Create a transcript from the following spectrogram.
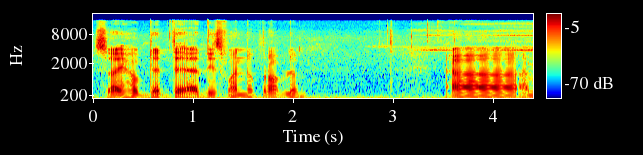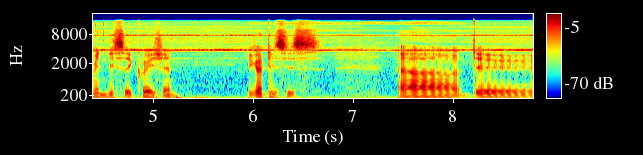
so I hope that uh, this one no problem. Uh, I mean this equation because this is uh, the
